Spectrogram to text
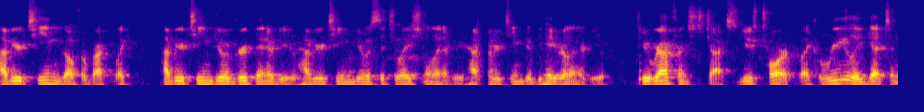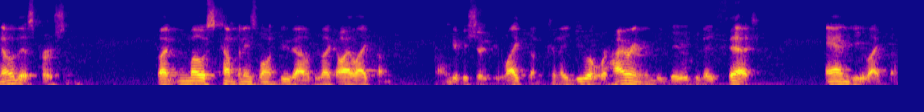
have your team go for breakfast. Like have your team do a group interview, have your team do a situational interview, have your team do a behavioral interview, do reference checks, use Torque, like really get to know this person. But most companies won't do that. It'll be like, oh, I like them. I don't give a shit if you like them. Can they do what we're hiring them to do? Do they fit? And do you like them?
